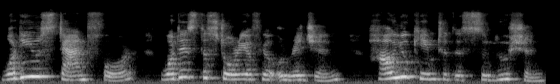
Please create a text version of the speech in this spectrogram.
What do you stand for? What is the story of your origin? How you came to this solution?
